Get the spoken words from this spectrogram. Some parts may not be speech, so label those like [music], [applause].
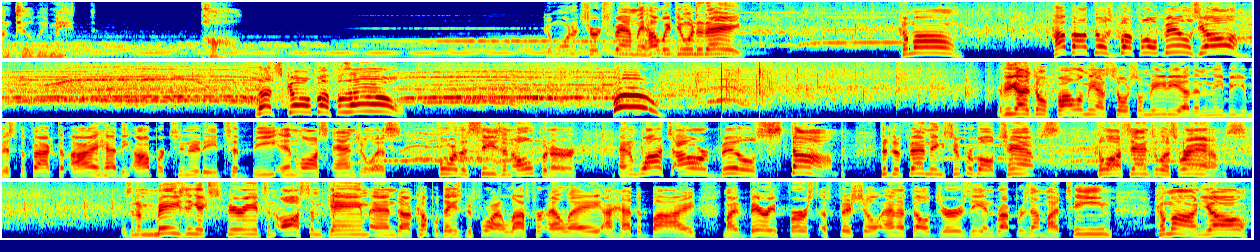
Until we meet, Paul. Good morning, church family. How we doing today? Come on. How about those Buffalo Bills, y'all? Let's go, Buffalo! Woo! If you guys don't follow me on social media, then maybe you missed the fact that I had the opportunity to be in Los Angeles for the season opener and watch our Bills stomp the defending Super Bowl champs, the Los Angeles Rams. It was an amazing experience, an awesome game. And a couple days before I left for LA, I had to buy my very first official NFL jersey and represent my team. Come on, y'all.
